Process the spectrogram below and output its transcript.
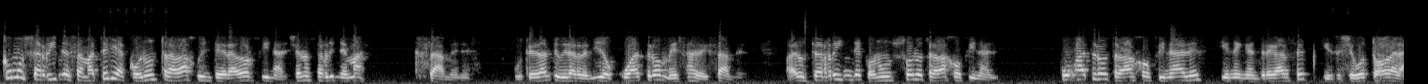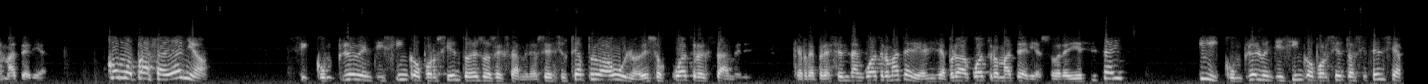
¿Cómo se rinde esa materia? Con un trabajo integrador final. Ya no se rinde más exámenes. Usted antes hubiera rendido cuatro mesas de examen. Ahora usted rinde con un solo trabajo final. Cuatro trabajos finales tienen que entregarse quien se llevó todas las materias. ¿Cómo pasa de año? Si cumplió el 25% de esos exámenes. O sea, si usted aprueba uno de esos cuatro exámenes que representan cuatro materias, y se aprueba cuatro materias sobre 16 y cumplió el 25% de asistencia,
